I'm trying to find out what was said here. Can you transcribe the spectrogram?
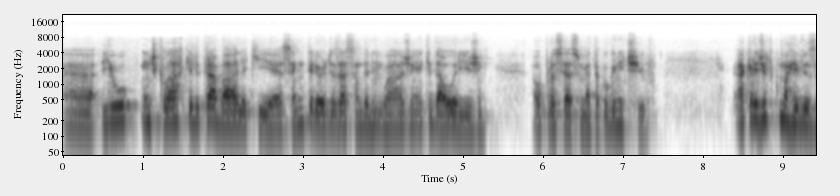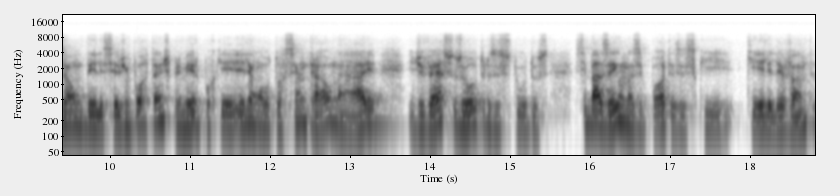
Uh, e o Andy Clark ele trabalha que essa interiorização da linguagem é que dá origem ao processo metacognitivo. Acredito que uma revisão dele seja importante, primeiro porque ele é um autor central na área e diversos outros estudos se baseiam nas hipóteses que, que ele levanta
